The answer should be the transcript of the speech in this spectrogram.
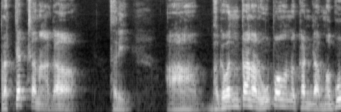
ಪ್ರತ್ಯಕ್ಷನಾದ. ಸರಿ. ಆ ಭಗವಂತನ ರೂಪವನ್ನು ಕಂಡ ಮಗು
